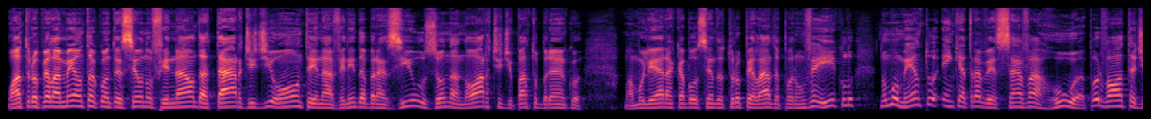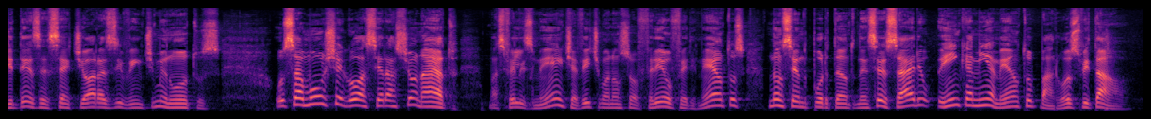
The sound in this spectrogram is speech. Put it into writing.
O atropelamento aconteceu no final da tarde de ontem na Avenida Brasil, zona norte de Pato Branco. Uma mulher acabou sendo atropelada por um veículo no momento em que atravessava a rua, por volta de 17 horas e 20 minutos. O SAMU chegou a ser acionado, mas felizmente a vítima não sofreu ferimentos, não sendo, portanto, necessário encaminhamento para o hospital.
